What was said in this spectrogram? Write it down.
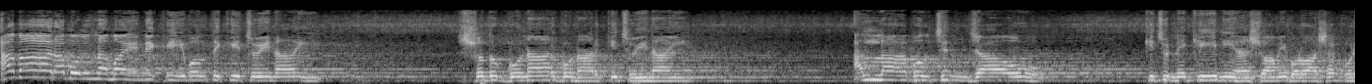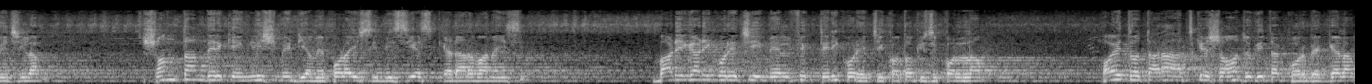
আমার আমল নামায় নেকি বলতে কিছুই নাই। শুধু গুনার গুনার কিছুই নাই। আল্লাহ বলছেন, যাও, কিছু নেকি নিয়ে আসো। আমি বড় আশা করেছিলাম। সন্তানদেরকে ইংলিশ মিডিয়ামে পড়াইছি, বিসিএস ক্যাডার বানাইছি। বাড়ি গাড়ি করেছি, মেল ফ্যাক্টরি করেছি, কত কিছু করলাম। হয়তো তারা আজকে সহযোগিতা করবে, গেলাম,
